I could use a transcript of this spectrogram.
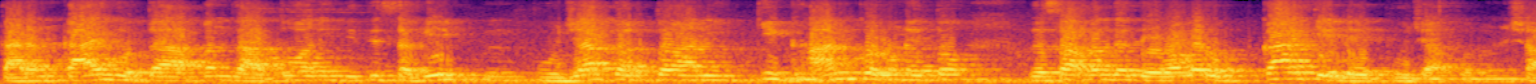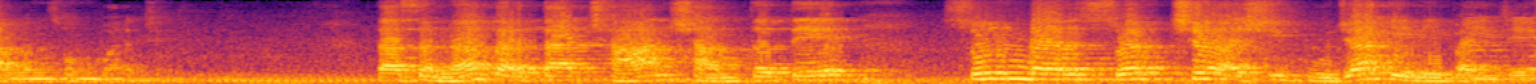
कारण काय होतं आपण जातो आणि तिथे सगळी पूजा करतो आणि इतकी घाण करून येतो जसं आपण त्या देवावर उपकार केले पूजा करून श्रावण सोमवारचे. तर असं न करता छान शांततेत सुंदर स्वच्छ अशी पूजा केली पाहिजे.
